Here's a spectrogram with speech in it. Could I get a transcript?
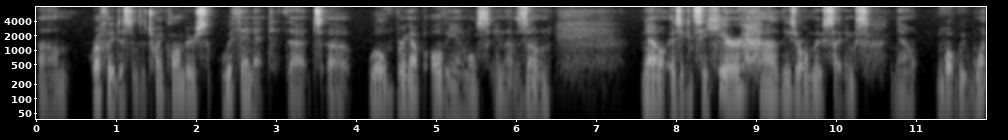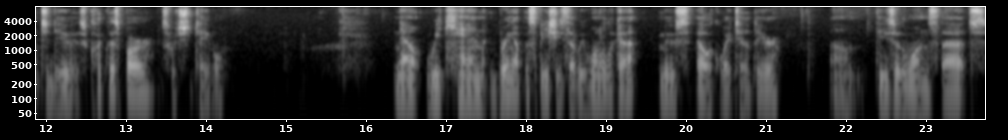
um, roughly a distance of 20 kilometers within it that uh, will bring up all the animals in that zone. Now, as you can see here, uh, these are all moose sightings. Now, what we want to do is click this bar, switch to table. Now, we can bring up the species that we want to look at moose, elk, white-tailed deer. Um, these are the ones that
